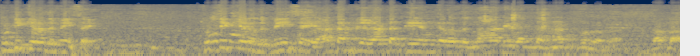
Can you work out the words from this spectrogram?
துடிக்கிறது மீசை. துடிக்கிறது மீசை அடக்கு அடக்கு என்கிறது நாடி வந்த நட்புறவு சபா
